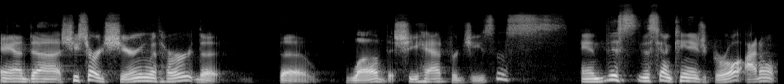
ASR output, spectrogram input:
And uh, she started sharing with her the, the love that she had for Jesus. And this, this young teenage girl, I don't,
